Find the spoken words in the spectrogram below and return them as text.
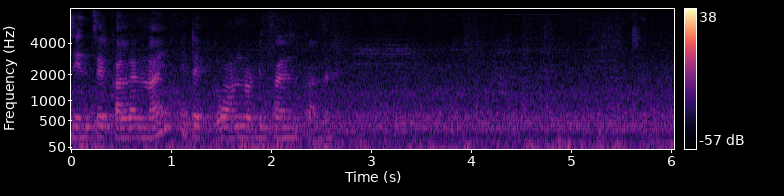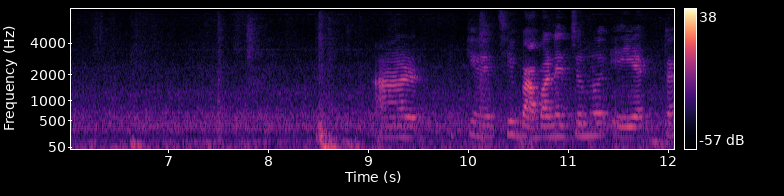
জিন্সের কালার নয়, এটা একটু অন্য ডিফারেন্ট কালার আর কিনেছি বাবানের জন্য এই একটা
